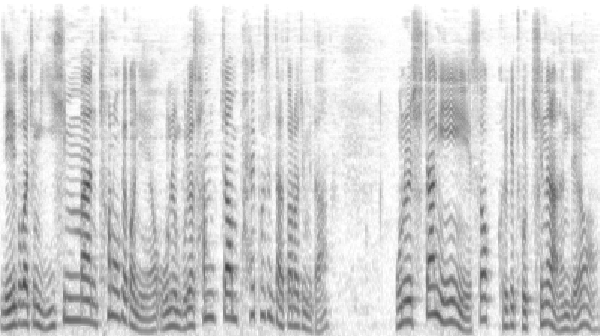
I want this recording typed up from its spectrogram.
네이버가 지금 20만 1,500원이에요. 오늘 무려 3.8%나 떨어집니다. 오늘 시장이 썩 그렇게 좋지는 않은데요.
